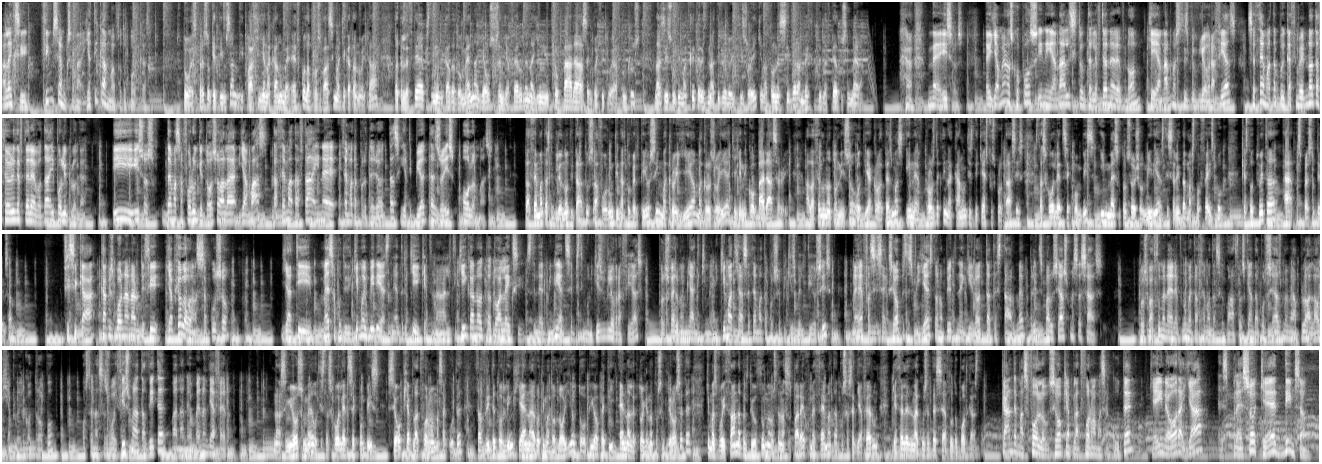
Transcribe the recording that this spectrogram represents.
Αλέξη, θύμισέ μου ξανά, γιατί κάνουμε αυτό το podcast; Το Espresso και Dimsum υπάρχει για να κάνουμε εύκολα προσβάσιμα και κατανοητά τα τελευταία επιστημονικά δεδομένα για όσους ενδιαφέρονται να γίνουν η πιο badass εκδοχή του εαυτού τους, να ζήσουν τη μακρύτερη δυνατή βιολογική ζωή και να τρώνε σίδερα μέχρι την τελευταία τους ημέρα. ναι, ίσως. Ε, για μένα ο σκοπός είναι η ανάλυση των τελευταίων ερευνών και η ανάγνωση της βιβλιογραφίας σε θέματα που η καθημερινότητα θεωρεί δευτερεύοντα ή πολύπλοκα. Ή ίσως δεν μας αφορούν και τόσο, αλλά για μας τα θέματα αυτά είναι θέματα προτεραιότητας για την ποιότητα ζωής όλων μας. Τα θέματα στην πλειονότητά τους αφορούν την αυτοβελτίωση, μακροηγία, μακροζωία και γενικό badassery. Αλλά θέλω να τονίσω ότι οι ακροατές μας είναι ευπρόσδεκτοι να κάνουν τις δικές τους προτάσεις στα σχόλια της εκπομπής ή μέσω των social media στη σελίδα μας στο Facebook και στο Twitter at Espresso Φυσικά, κάποιος μπορεί να αναρωτηθεί για ποιο λόγο να σας ακούσω; Γιατί μέσα από τη δική μου εμπειρία στην ιατρική και την αναλυτική ικανότητα του Αλέξη στην ερμηνεία της επιστημονικής βιβλιογραφίας προσφέρουμε μια αντικειμενική ματιά σε θέματα προσωπικής βελτίωσης με έμφαση σε αξιόπιστες πηγές των οποίων την εγκυρότητα τεστάρουμε πριν τις παρουσιάσουμε σε εσάς. Προσπαθούμε να ερευνούμε τα θέματα σε βάθος και να τα παρουσιάζουμε με απλό αλλά όχι απλοϊκό τρόπο ώστε να σας βοηθήσουμε να τα δείτε με ανανεωμένο ενδιαφέρον. Να σημειώσουμε ότι στα σχόλια της εκπομπής, σε όποια πλατφόρμα μας ακούτε, θα βρείτε το link για ένα ερωτηματολόγιο το οποίο απαιτεί ένα λεπτό για να το συμπληρώσετε και μας βοηθά να βελτιωθούμε ώστε να σας παρέχουμε θέματα που σας ενδιαφέρουν και θέλετε να ακούσετε σε αυτό το podcast. Κάντε μας follow σε όποια πλατφόρμα μας ακούτε και είναι ώρα για espresso και dim sum.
